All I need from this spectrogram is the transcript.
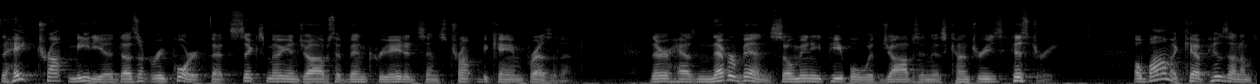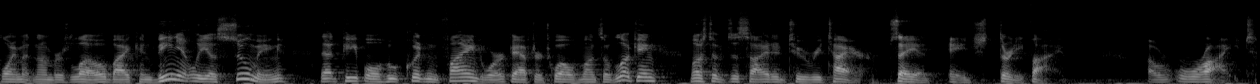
The hate Trump media doesn't report that 6 million jobs have been created since Trump became president. There has never been so many people with jobs in this country's history. Obama kept his unemployment numbers low by conveniently assuming that people who couldn't find work after 12 months of looking must have decided to retire, say at age 35. Uh, right.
